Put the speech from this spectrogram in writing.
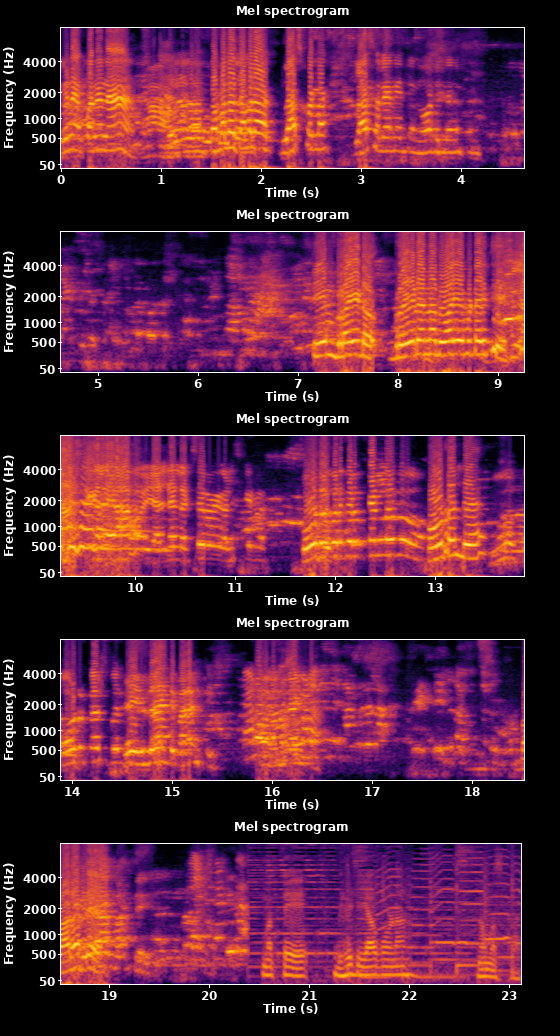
ಇವನ ಕೊನೆನಾ? ತಮಲ ತಮಲ ಗ್ಲಾಸ್ ಕೊಡ್ಲ? ಗ್ಲಾಸ್ ಅಲ್ಲಿ ಏನೈತೆ ನೋಡಿದ್ದೇನೆ ಟೀಮ್ ಬ್ರೈಡ್ ಬ್ರೈಡ್ ಅನ್ನೋದು ಹೋಗಿಬಿಟ್ಟೈತಿ. ಎರಡೇ ಲಕ್ಷ ರೂಪಾಯಿ ಗಳಿಸ್ಕೊಂಡು ಪೌಡರ್ ಬರ್ದಿರೋದು ಪೌಡರ್ ಅಲ್ಲಿ? ಪೌಡರ್ ಬರ್ತೀವಿ ಇದ್ರಂಟಿ ಬರಂಟಿ. ಬರತ್ತೆ. ಮತ್ತೆ ಭೇಟಿಯಾಗೋಣ. ನಮಸ್ಕಾರ.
